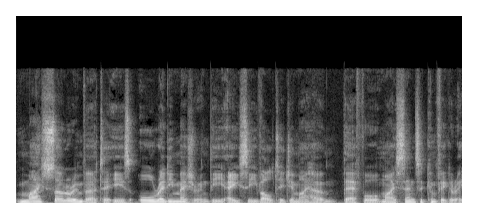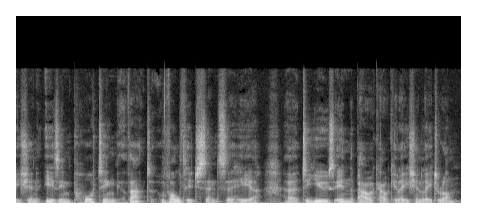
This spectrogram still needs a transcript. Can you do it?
My solar inverter is already measuring the AC voltage in my home, therefore my sensor configuration is importing that voltage sensor here uh, to use in the power calculation later on.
